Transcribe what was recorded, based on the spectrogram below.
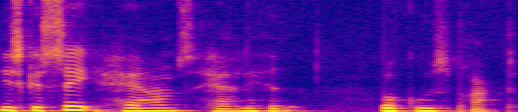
De skal se Herrens herlighed, hvor Guds pragt.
